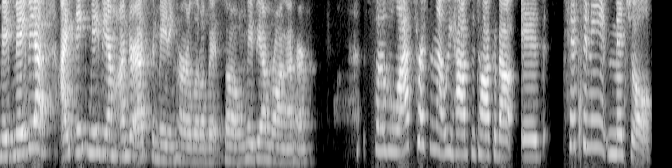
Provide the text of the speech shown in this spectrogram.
Maybe, maybe I, I think maybe I'm underestimating her a little bit. So maybe I'm wrong on her. So the last person that we have to talk about is Tiffany Mitchell.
